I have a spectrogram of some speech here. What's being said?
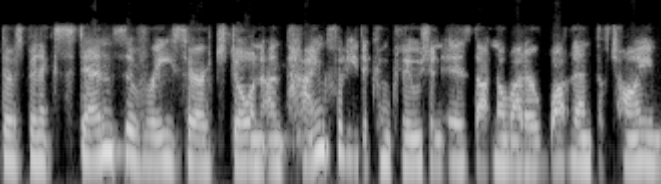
there's been extensive research done and thankfully the conclusion is that no matter what length of time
